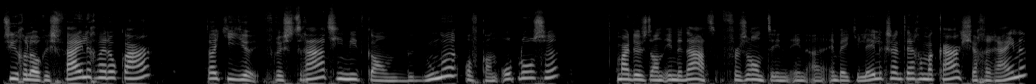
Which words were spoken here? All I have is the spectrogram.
psychologisch veilig met elkaar. Dat je je frustratie niet kan benoemen of kan oplossen. Maar dus dan inderdaad verzandt in, in eh, een beetje lelijk zijn tegen elkaar, chagrijnen.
